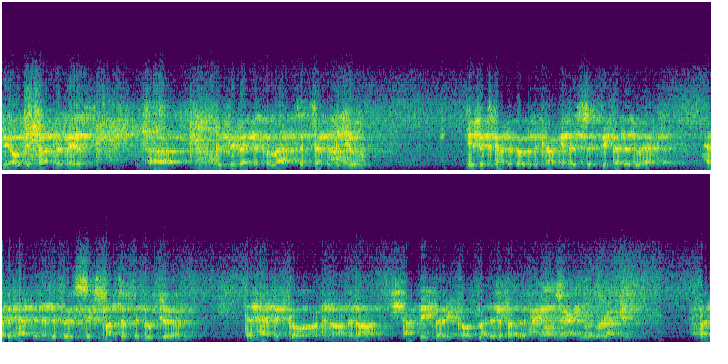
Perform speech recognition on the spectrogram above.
The only problem is uh, to prevent a collapse in 72. If it's got to go to the communists, it'd be better to have, have it happen in the first six months of the new term than have it go on and on and on. I'm being very cold-blooded about it. I know exactly what we're up to. But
